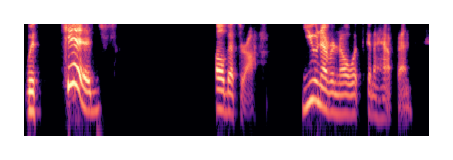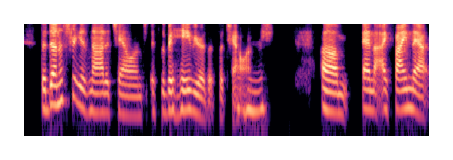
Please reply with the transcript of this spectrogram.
With kids, all bets are off. You never know what's going to happen. The dentistry is not a challenge, it's the behavior that's a challenge. Um, and I find that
